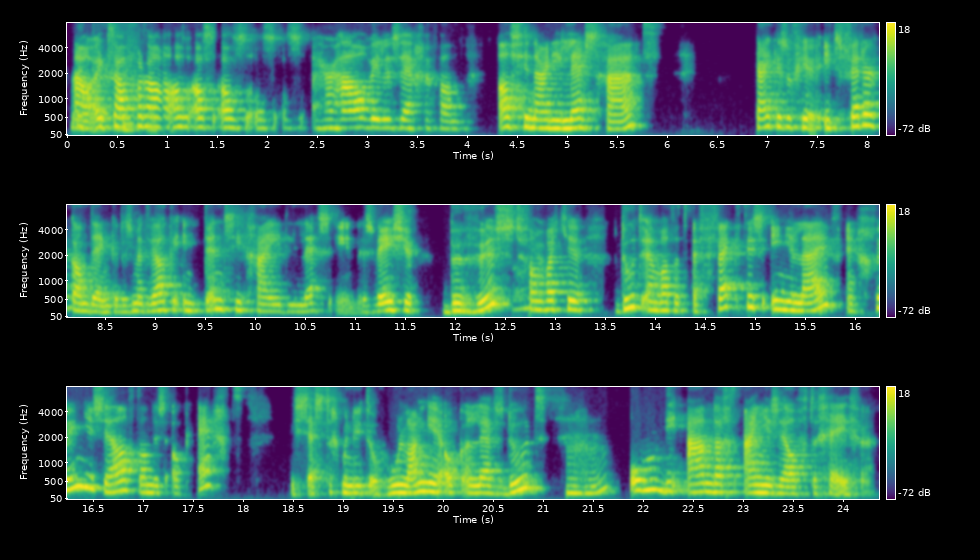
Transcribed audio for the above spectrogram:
Nou, Ik ik zou vooral als, als, als, als, als herhaal willen zeggen van als je naar die les gaat, kijk eens of je iets verder kan denken. Dus met welke intentie ga je die les in? Dus wees je bewust Oh, van wat je doet en wat het effect is in je lijf. En gun jezelf dan dus ook echt die 60 minuten of hoe lang je ook een les doet, Mhm. om die aandacht aan jezelf te geven.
